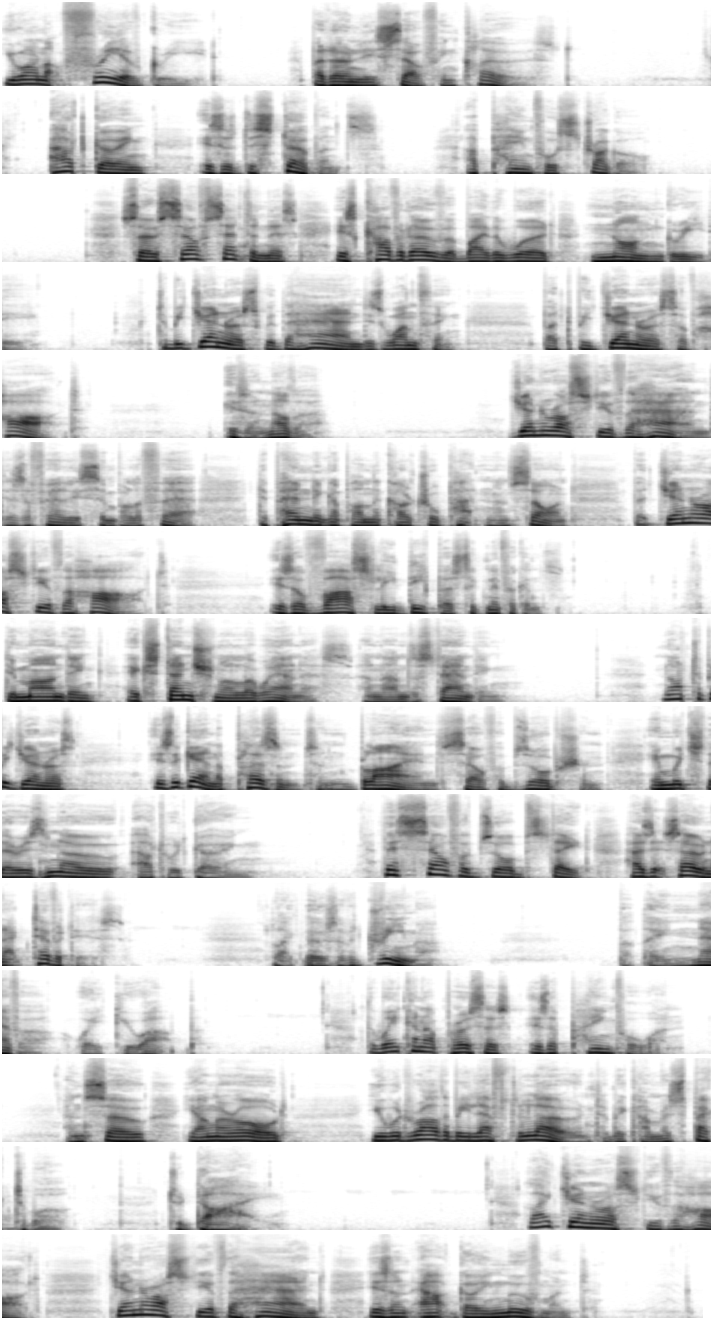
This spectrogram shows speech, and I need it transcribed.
you are not free of greed, but only self enclosed. Outgoing is a disturbance, a painful struggle. So self centeredness is covered over by the word non greedy. To be generous with the hand is one thing, but to be generous of heart is another. Generosity of the hand is a fairly simple affair, depending upon the cultural pattern and so on, but generosity of the heart is of vastly deeper significance, demanding extensional awareness and understanding. Not to be generous is again a pleasant and blind self absorption in which there is no outward going. This self absorbed state has its own activities, like those of a dreamer, but they never wake you up. The waking up process is a painful one, and so, young or old, you would rather be left alone to become respectable, to die. Like generosity of the heart, generosity of the hand is an outgoing movement,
